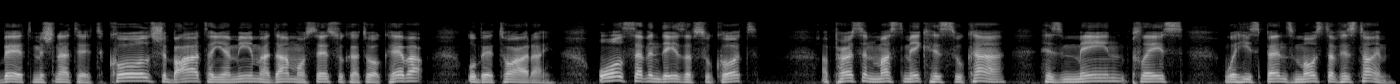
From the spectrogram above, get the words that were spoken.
Bet Mishnah Tet. Kol Shabbat Hayamim Adam Mose Sukkato Keva Ubeto Arai. All seven days of Sukkot, a person must make his Sukkah his main place where he spends most of his time.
